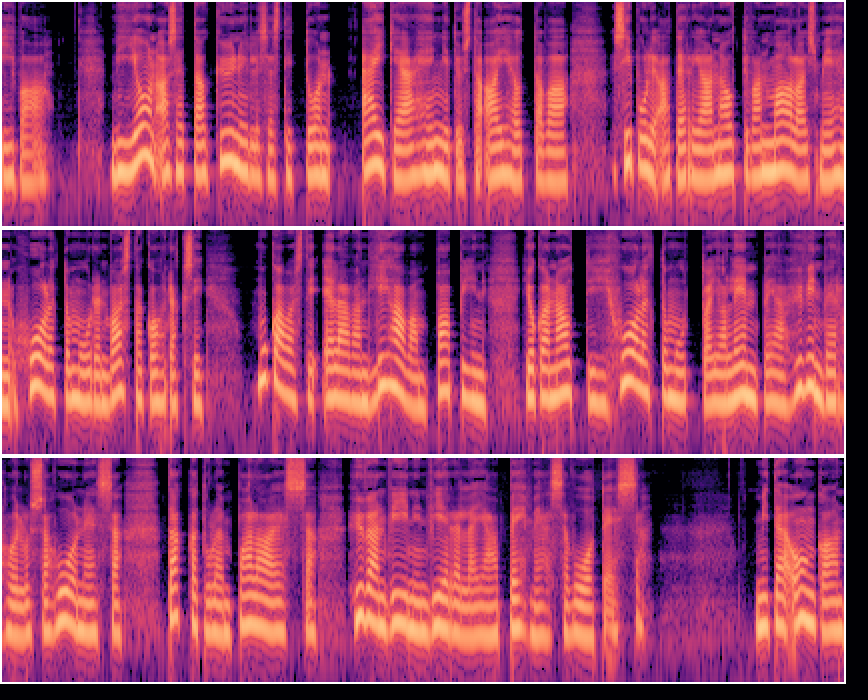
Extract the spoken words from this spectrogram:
ivaa. Villon asettaa kyynillisesti tuon äikeää hengitystä aiheuttavaa sipuliateriaa nauttivan maalaismiehen huolettomuuden vastakohdaksi mukavasti elävän lihavan papin, joka nauttii huolettomuutta ja lempeä hyvin verhoillussa huoneessa, takkatulen palaessa, hyvän viinin vierellä ja pehmeässä vuoteessa. Mitä onkaan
